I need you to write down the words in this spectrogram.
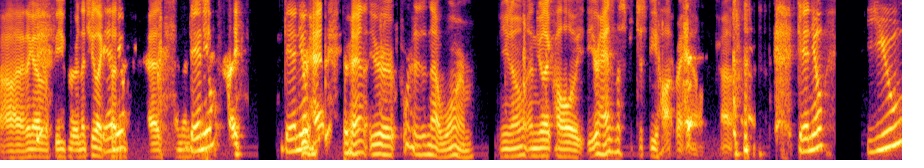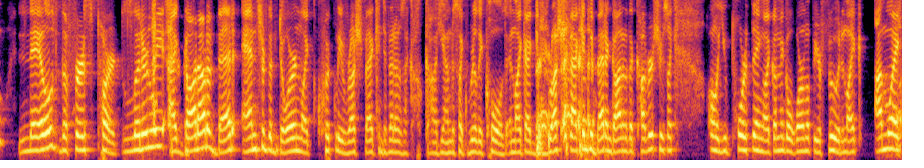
uh, I think I have a fever." And then she like touches your head, and then Daniel? like, Daniel. "Your hand, your hand, your forehead isn't that warm." You know, and you're like, "Oh, your hands must just be hot right now." Uh, Daniel, you nailed the first part. Literally, I got out of bed, answered the door, and like quickly rushed back into bed. I was like, oh god, yeah, I'm just like really cold. And like I rushed back into bed and got under the cover. She was like, Oh, you poor thing. Like, let me go warm up your food. And like I'm like,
